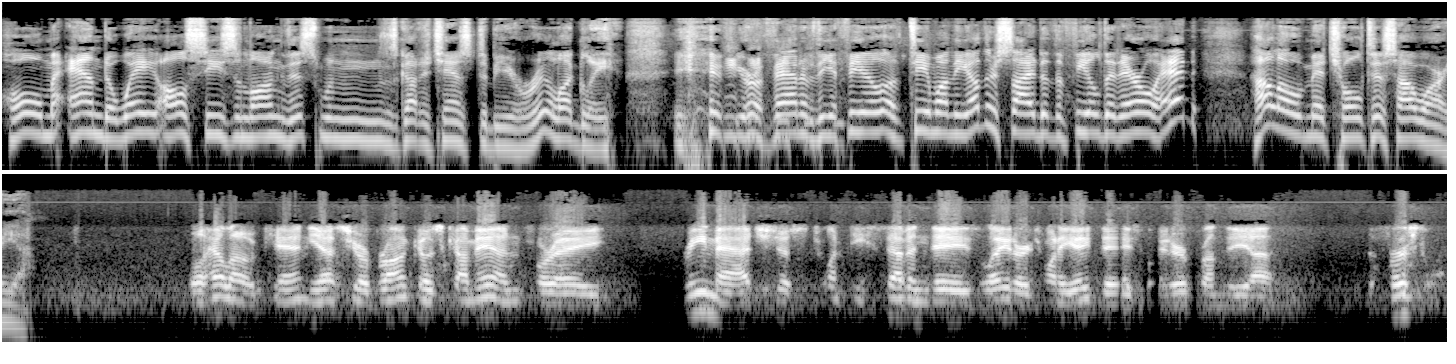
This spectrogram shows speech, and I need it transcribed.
home and away all season long. This one's got a chance to be real ugly. If you're a fan of the field, of team on the other side of the field at Arrowhead, hello, Mitch Holthus. How are you? Well, hello, Ken. Yes, your Broncos come in for a rematch just 27 days later, 28 days later from the uh, the first one.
